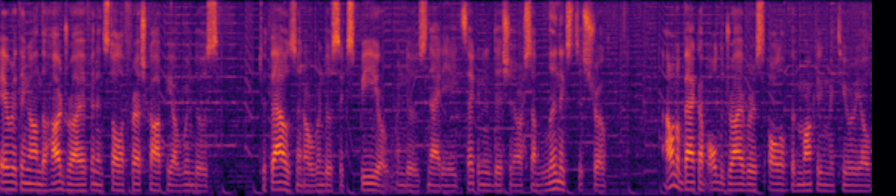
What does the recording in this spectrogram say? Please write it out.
everything on the hard drive and install a fresh copy of Windows 2000 or Windows XP or Windows 98 second edition or some Linux distro, I want to back up all the drivers, all of the marketing material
